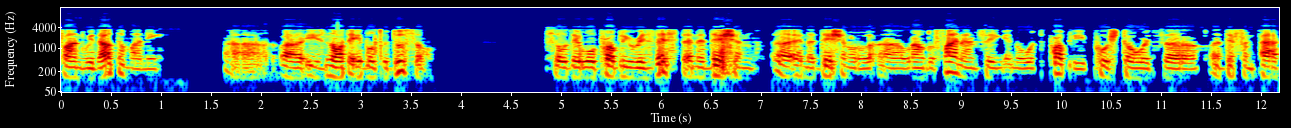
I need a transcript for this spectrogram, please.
fund without the money uh, uh, is not able to do so. So they will probably resist an addition, uh, an additional uh, round of financing, and would probably push towards uh, a different path,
